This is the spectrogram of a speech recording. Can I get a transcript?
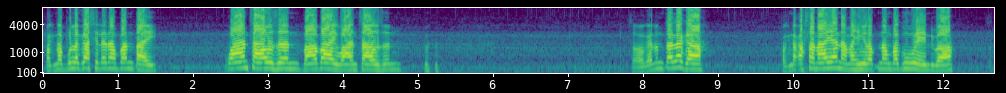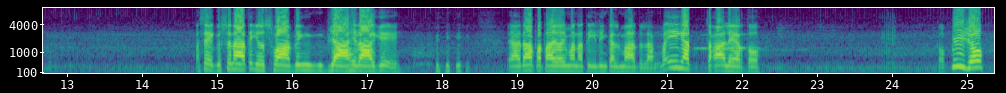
pag nabulaga sila ng bantay, 1,000, bye-bye, 1,000. so, ganun talaga. Pag nakasanayan na, mahirap nang baguhin, di ba? Kasi gusto natin yung swabing biyahe lagi eh. Kaya dapat tayo ay manatiling kalmado lang. Maingat, tsaka alerto. So, video!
